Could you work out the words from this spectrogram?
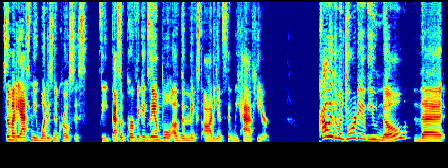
Somebody asked me, What is necrosis? See, that's a perfect example of the mixed audience that we have here probably the majority of you know that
